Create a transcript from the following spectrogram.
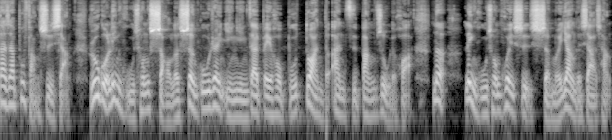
大家不妨试想，如果令狐冲少了圣姑任盈盈在背后不断的暗自帮助的话，那令狐冲会是什么样的下场？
